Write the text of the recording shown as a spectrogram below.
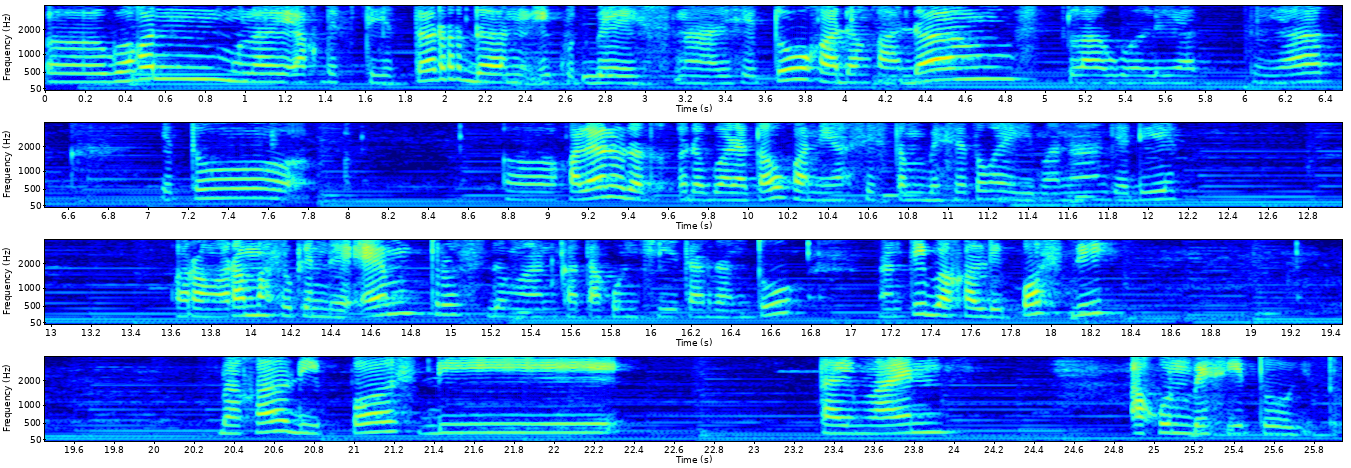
Uh, eh, gue kan mulai aktif Twitter dan ikut base. Nah di situ kadang-kadang setelah gue lihat-lihat itu uh, kalian udah udah pada tahu kan ya sistem base itu kayak gimana. Jadi orang-orang masukin DM terus dengan kata kunci tertentu nanti bakal dipost di bakal dipost di timeline akun base itu gitu.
